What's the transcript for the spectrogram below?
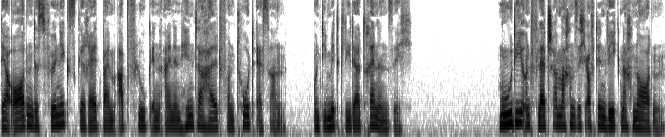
Der Orden des Phönix gerät beim Abflug in einen Hinterhalt von Todessern und die Mitglieder trennen sich. Moody und Fletcher machen sich auf den Weg nach Norden.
